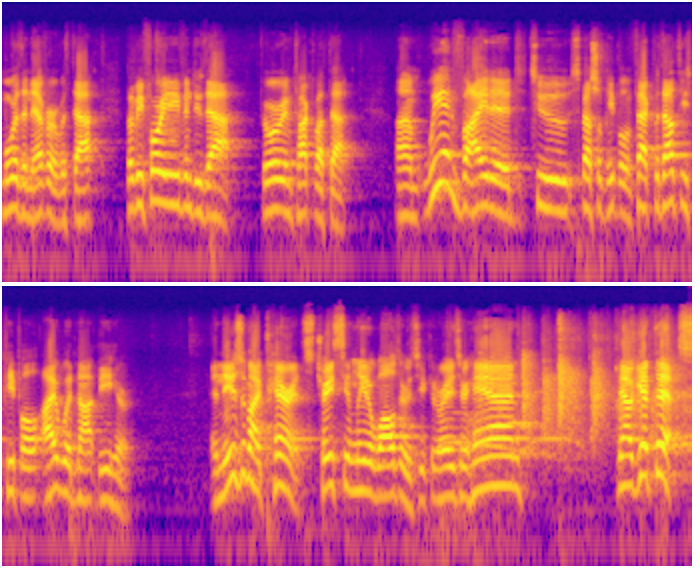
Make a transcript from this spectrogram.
more than ever with that. But before we even do that, before we even talk about that, um, we invited two special people. In fact, without these people, I would not be here. And these are my parents, Tracy and Lita Walters. You can raise your hand. Now, get this.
